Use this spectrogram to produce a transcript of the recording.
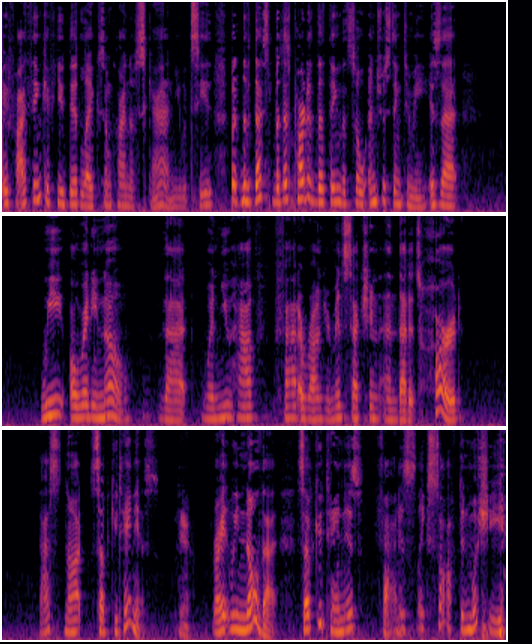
if i think if you did like some kind of scan you would see but the, that's but that's part of the thing that's so interesting to me is that we already know that when you have fat around your midsection and that it's hard that's not subcutaneous. Yeah. right? We know that. Subcutaneous fat is like soft and mushy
